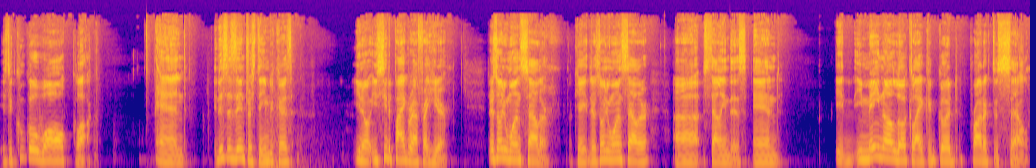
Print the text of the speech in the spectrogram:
is the cuckoo wall clock and this is interesting because you know you see the pie graph right here there's only one seller okay there's only one seller uh, selling this and it, it may not look like a good product to sell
